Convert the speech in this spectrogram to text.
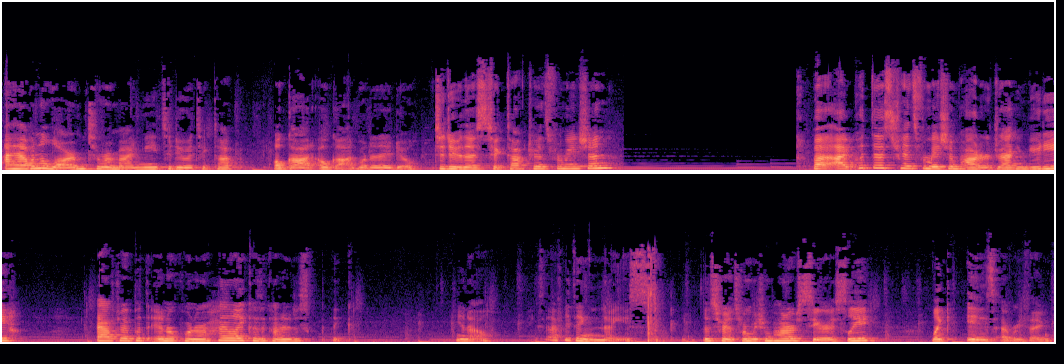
I have an alarm to remind me to do a TikTok. Oh God, oh God, what did I do? To do this TikTok transformation. But I put this transformation powder, Dragun Beauty, after I put the inner corner highlight because it kind of just like, you know, makes everything nice. This transformation powder, seriously, like is everything.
